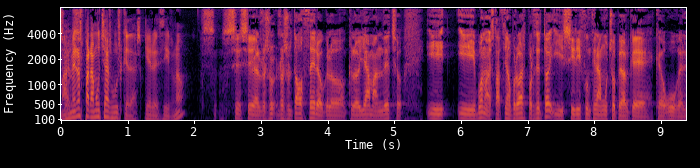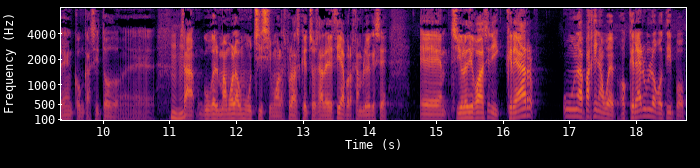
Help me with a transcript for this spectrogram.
Al menos para muchas búsquedas, quiero decir, ¿no? Sí, sí, el resultado cero que lo, que lo llaman, de hecho. Y, y bueno, está haciendo pruebas, por cierto, y Siri funciona mucho peor que, que Google, ¿eh? con casi todo. Eh, O sea, Google me ha molado muchísimo las pruebas que he hecho. O sea, le decía, por ejemplo, yo que sé, eh, si yo le digo a Siri, crear una página web o crear un logotipo,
